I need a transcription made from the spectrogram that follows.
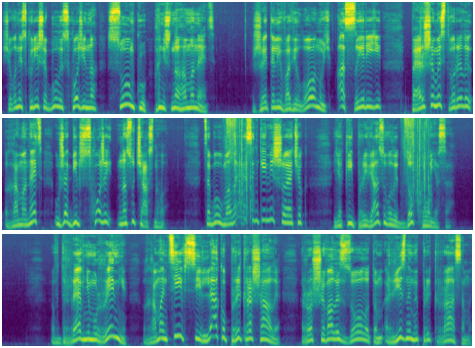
що вони скоріше були схожі на сумку, аніж на гаманець. Жителі Вавілону й Асирії першими створили гаманець уже більш схожий на сучасного. Це був малесенький мішечок, який прив'язували до пояса. В древньому Римі гаманці всіляко прикрашали, розшивали золотом різними прикрасами.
